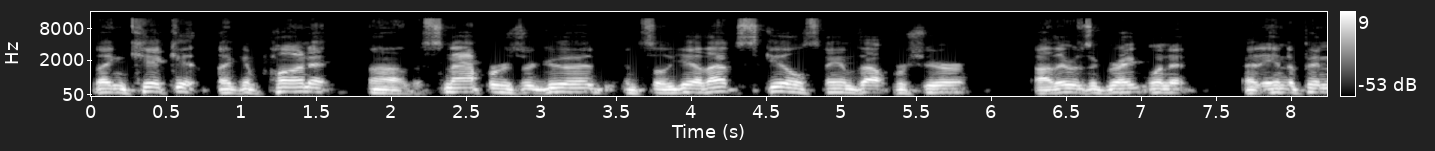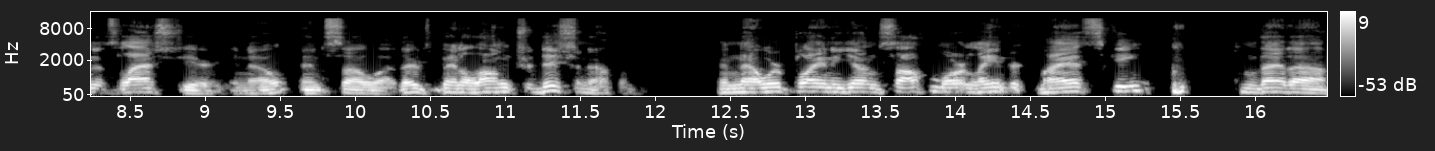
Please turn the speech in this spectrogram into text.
they can kick it, they can punt it. Uh, the snappers are good, and so yeah, that skill stands out for sure. Uh, there was a great one at at Independence last year, you know, and so uh, there's been a long tradition of them. And now we're playing a young sophomore, Landrick Maetsky, that uh,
